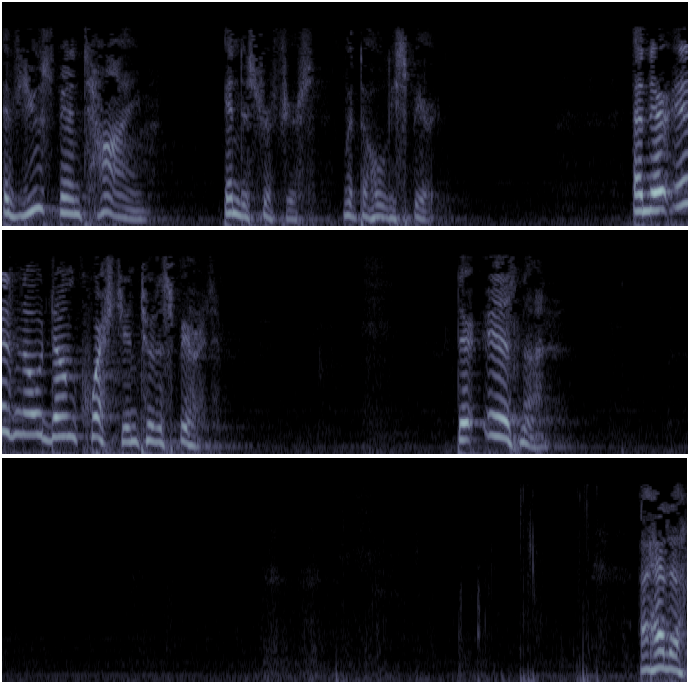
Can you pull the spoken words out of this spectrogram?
if you spend time in the scriptures with the Holy Spirit. And there is no dumb question to the Spirit. There is none. I had a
